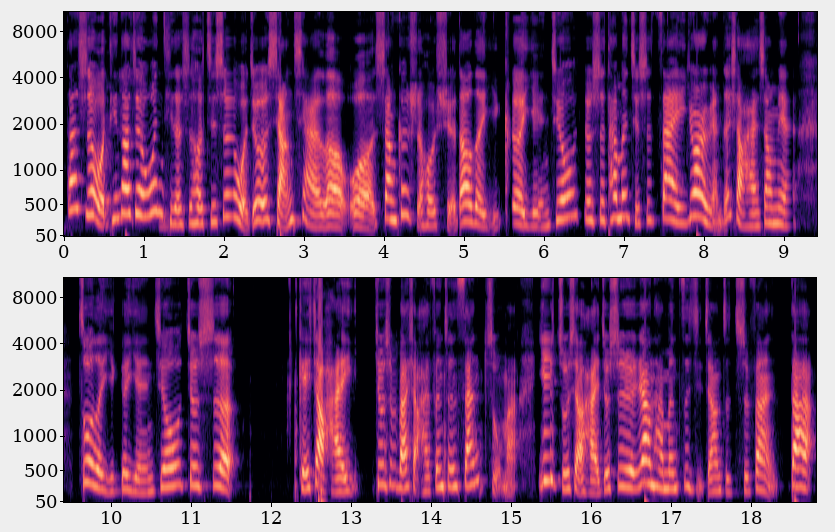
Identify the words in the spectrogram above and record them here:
当时我听到这个问题的时候，其实我就想起来了，我上课时候学到的一个研究，就是他们其实在幼儿园的小孩上面做了一个研究，就是给小孩，就是把小孩分成三组嘛，一组小孩就是让他们自己这样子吃饭，大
